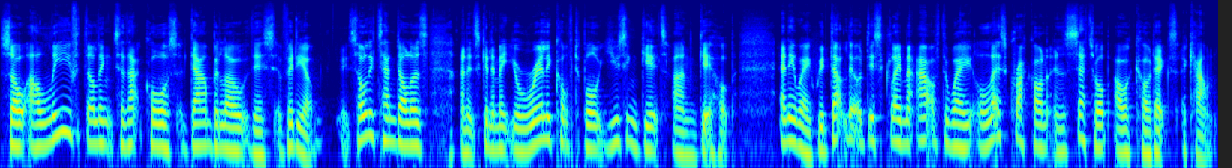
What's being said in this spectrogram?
So I'll leave the link to that course down below this video. It's only $10 and it's going to make you really comfortable using Git and GitHub. Anyway, with that little disclaimer out of the way, let's crack on and set up our Codex account.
